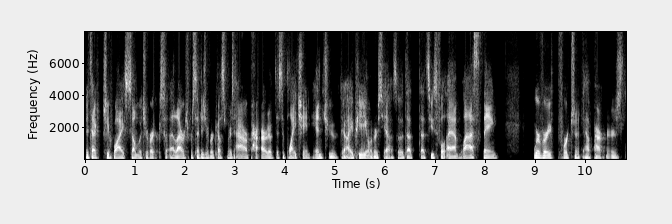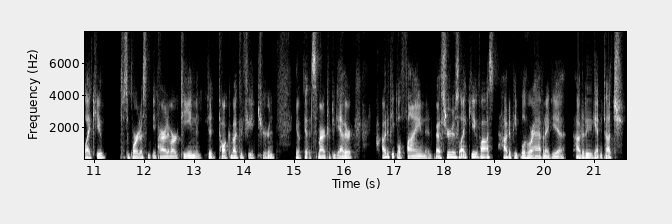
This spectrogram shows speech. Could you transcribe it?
It's actually why so much of our, a large percentage of our customers are part of the supply chain into the IP owners. Yeah, so that that's useful. Um, last thing, we're very fortunate to have partners like you to support us and be part of our team and to talk about the future and you know get smarter together. How do people find investors like you? How do people who are have an idea? How do they get in touch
